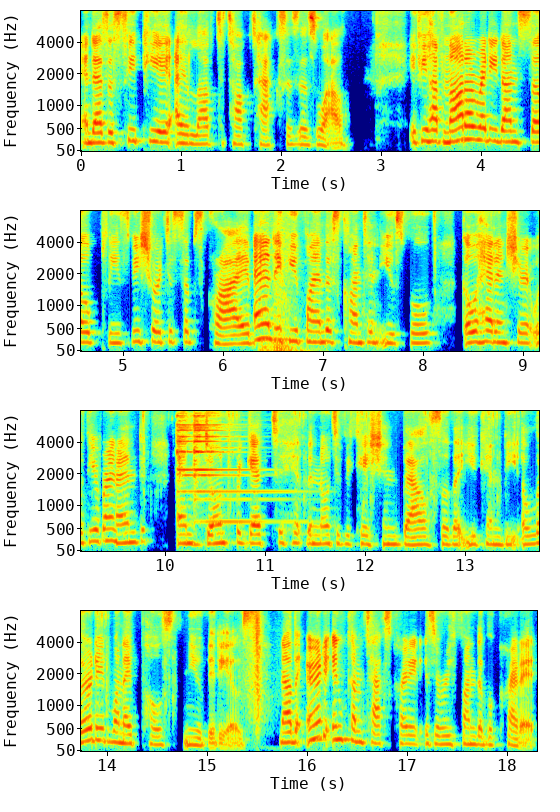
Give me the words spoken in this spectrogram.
And as a CPA, I love to talk taxes as well. If you have not already done so, please be sure to subscribe. And if you find this content useful, go ahead and share it with your friend. And don't forget to hit the notification bell so that you can be alerted when I post new videos. Now, the Earned Income Tax Credit is a refundable credit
